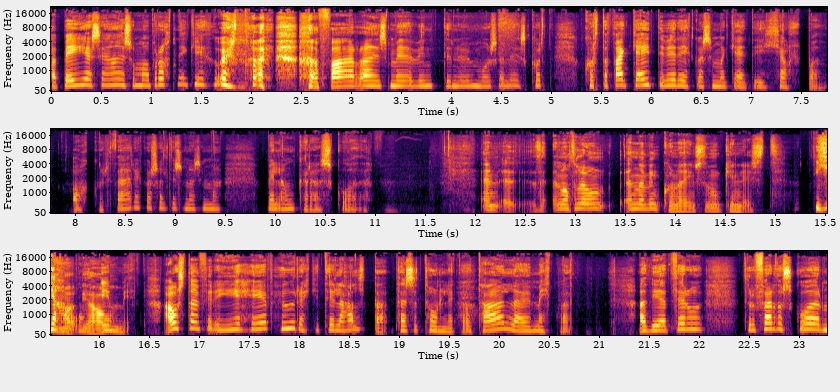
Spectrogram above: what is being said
að beigja sig aðeins um að brotni ekki þú veist að fara aðeins með vindinum og svolítið hvort, hvort að það gæti verið eitthvað sem að gæti hjálpað okkur, það er eitthvað svolítið svona sem að við langar að skoða En uh, náttúrulega enna vinkona eins og hún kynlist Já, já. ymmið. Ástæðan fyrir ég hef hugur ekki til að halda þessa tónleika og tala um eitthvað. Að því að þegar þú ferð og skoðar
